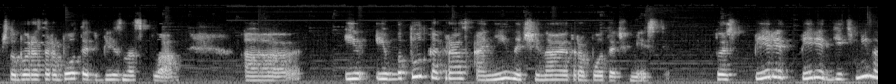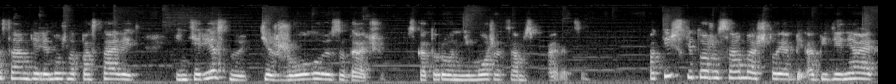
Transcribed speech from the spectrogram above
чтобы разработать бизнес-план. А, И, и вот тут как раз они начинают работать вместе. То есть перед, перед детьми на самом деле нужно поставить интересную, тяжелую задачу, с которой он не может сам справиться. фактически то же самое, что и объединяет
